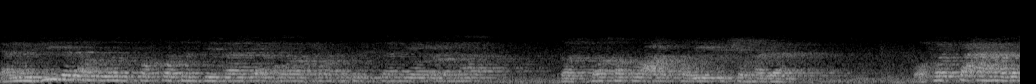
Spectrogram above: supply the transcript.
لأن الجيل الأول خطة الجهاد أبناء الحركة الإسلامية والعلماء قد سقطوا على الطريق الشهداء. وفتح هذا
